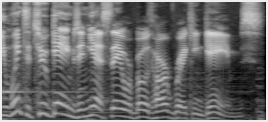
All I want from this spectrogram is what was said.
you went to two games, and yes, they were both heartbreaking games.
